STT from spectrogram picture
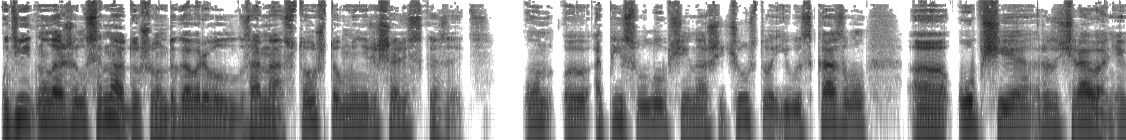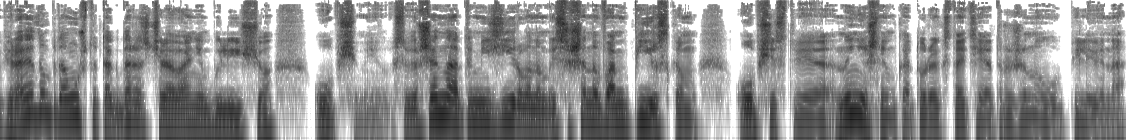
удивительно ложился на душу, он договаривал за нас то, что мы не решались сказать он э, описывал общие наши чувства и высказывал э, общее разочарование. Вероятно, потому что тогда разочарования были еще общими. В совершенно атомизированном и совершенно вампирском обществе нынешнем, которое, кстати, отражено у Пелевина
